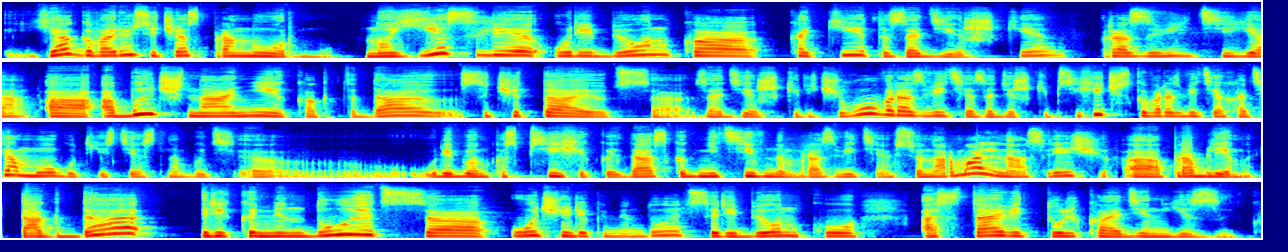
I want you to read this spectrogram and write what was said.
я говорю сейчас про норму. Но если у ребенка какие-то задержки, развития. А обычно они как-то да, сочетаются задержки речевого развития, задержки психического развития, хотя могут, естественно, быть э, у ребенка с психикой, да, с когнитивным развитием все нормально, а с речью а, проблемы. Тогда рекомендуется, очень рекомендуется ребенку оставить только один язык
